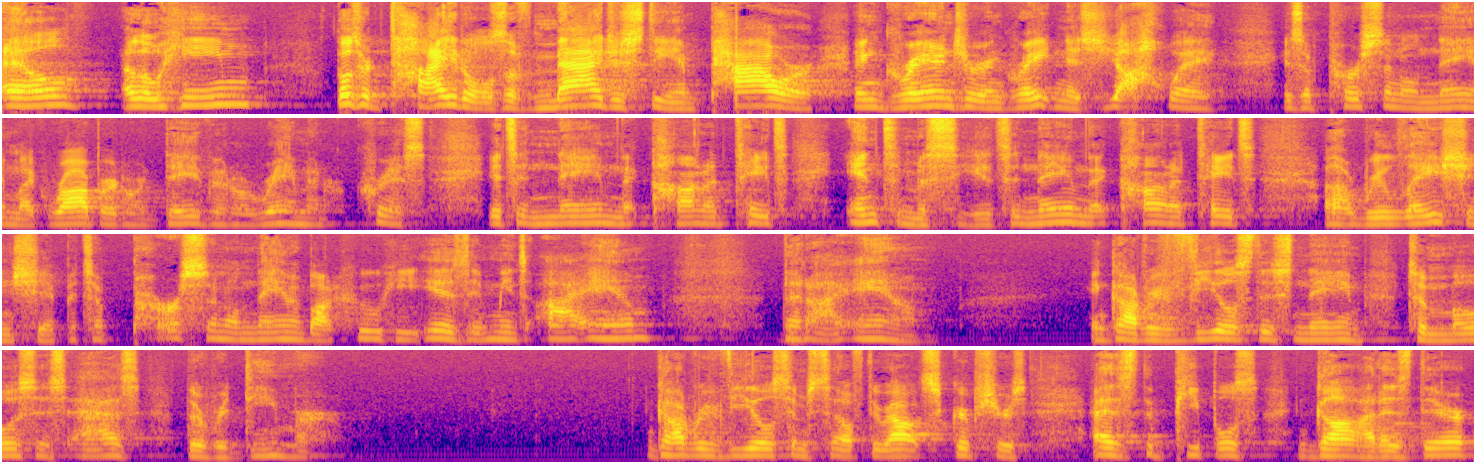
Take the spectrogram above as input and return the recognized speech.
El, Elohim, those are titles of majesty and power and grandeur and greatness. Yahweh is a personal name like Robert or David or Raymond or Chris. It's a name that connotates intimacy, it's a name that connotates uh, relationship. It's a personal name about who he is. It means I am that I am. And God reveals this name to Moses as the Redeemer. God reveals himself throughout scriptures as the people's God, as their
